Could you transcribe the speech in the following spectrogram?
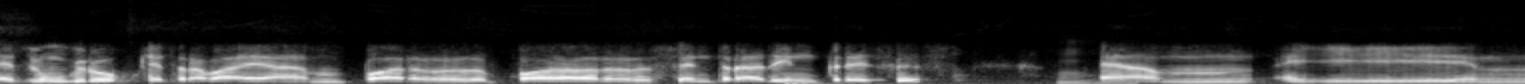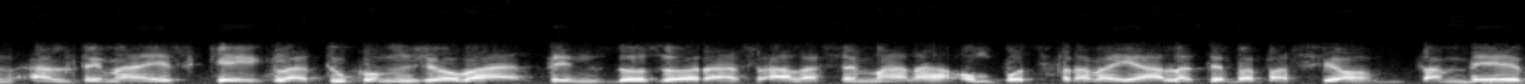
És un grup que treballa per, per centre d'interessos Mhm. um, i el tema és que, clar, tu com jove tens dues hores a la setmana on pots treballar la teva passió. També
